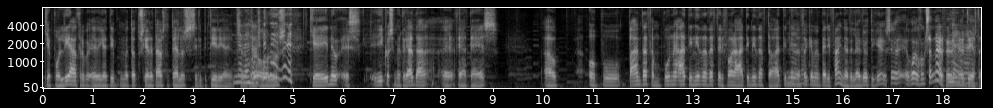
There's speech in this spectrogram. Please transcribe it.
Και πολλοί άνθρωποι, ε, γιατί μετά τους χαιρετάω στο τέλος, συλληπιτήρια, ναι, ξέρω ναι, όλους. Ναι, και είναι 20 με 30 ε, θεατές όπου πάντα θα μου πούνε «Α, την είδα δεύτερη φορά, α, την είδα αυτό, α, την ναι, είδα ναι. αυτό» και με περηφάνεια δηλαδή ότι εγώ έχω ξανάρθει, ναι, δεν είναι ότι αυτό.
